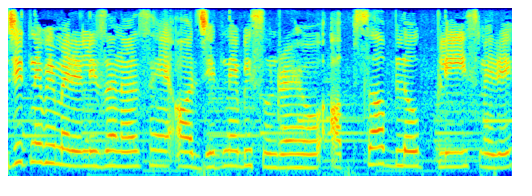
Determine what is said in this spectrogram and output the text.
जितने भी मेरे लिजनर्स हैं और जितने भी सुन रहे हो, आप सब लोग प्लीज़ मेरे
